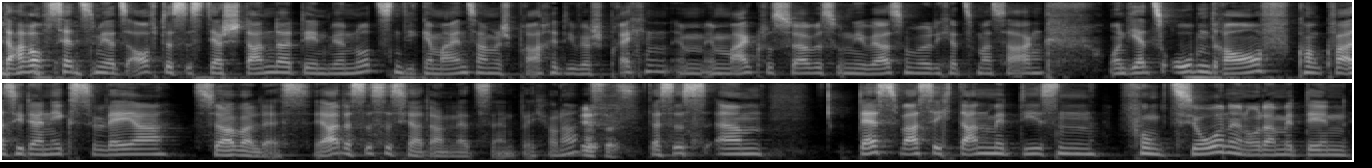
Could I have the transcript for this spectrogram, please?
darauf setzen wir jetzt auf. Das ist der Standard, den wir nutzen, die gemeinsame Sprache, die wir sprechen im, im Microservice-Universum, würde ich jetzt mal sagen. Und jetzt obendrauf kommt quasi der nächste Layer Serverless. Ja, das ist es ja dann letztendlich, oder? Ist es. Das ist ähm, das, was ich dann mit diesen Funktionen oder mit den,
